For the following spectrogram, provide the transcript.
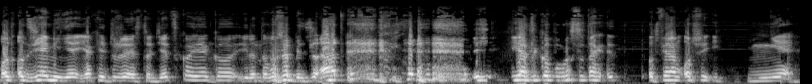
od, od ziemi, nie? Jakie duże jest to dziecko jego, ile to może być lat. I ja tylko po prostu tak otwieram oczy i nie.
